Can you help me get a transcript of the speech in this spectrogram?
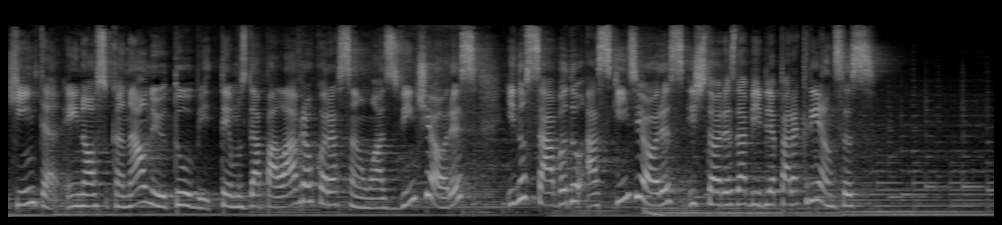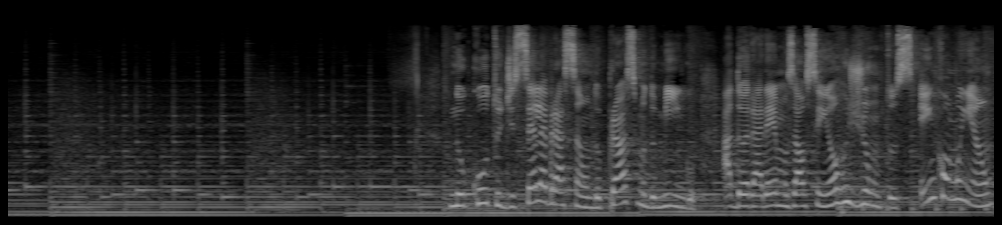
Quinta, em nosso canal no YouTube, temos da Palavra ao Coração às 20 horas e no sábado, às 15 horas, Histórias da Bíblia para Crianças. No culto de celebração do próximo domingo, adoraremos ao Senhor juntos, em comunhão,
